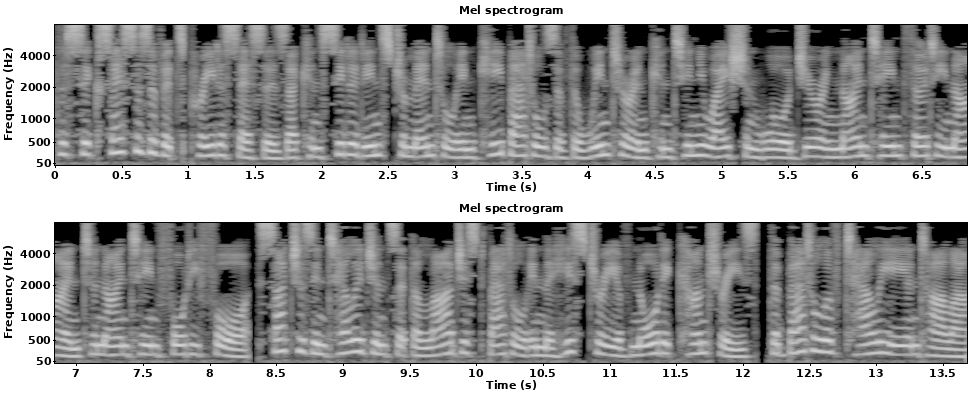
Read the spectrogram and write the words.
The successes of its predecessors are considered instrumental in key battles of the Winter and Continuation War during 1939–1944, such as intelligence at the largest battle in the history of Nordic countries, the Battle of Tali-Ihantala.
